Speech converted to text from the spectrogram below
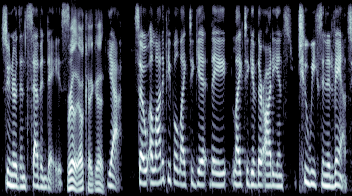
sooner than seven days. Really? Okay, good. Yeah. So a lot of people like to get they like to give their audience 2 weeks in advance.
